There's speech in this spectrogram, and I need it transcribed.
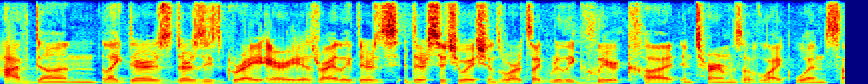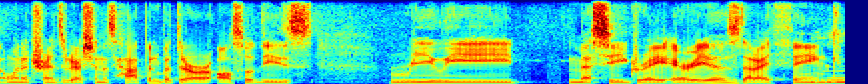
I've done like there's there's these gray areas, right? Like there's there's situations where it's like really clear cut in terms of like when some, when a transgression has happened, but there are also these really messy gray areas that I think mm-hmm.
